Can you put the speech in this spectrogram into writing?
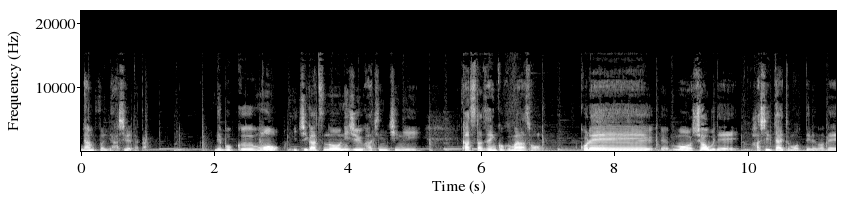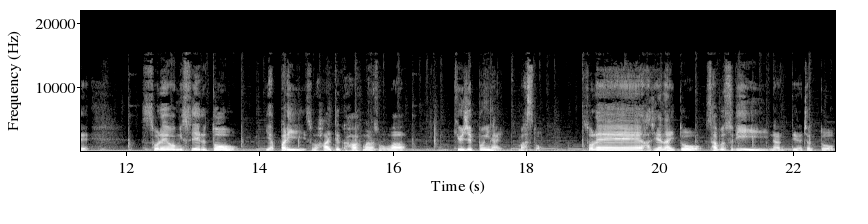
何分で走れたか。で、僕も1月の28日に勝田全国マラソン、これ、もう勝負で走りたいと思っているので、それを見据えると、やっぱりそのハイテクハーフマラソンは90分以内マスト。それ走れないとサブ3なんていうのはちょっと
